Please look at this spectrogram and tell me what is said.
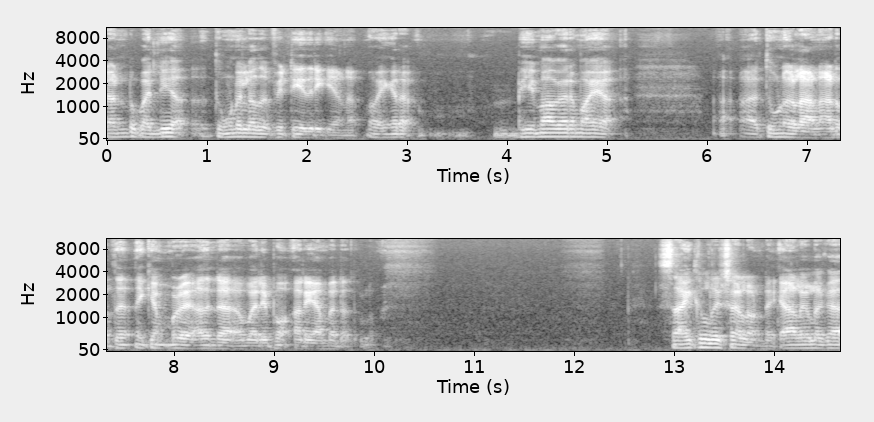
രണ്ട് വലിയ തൂണിൽ അത് ഫിറ്റ് ചെയ്തിരിക്കുകയാണ്. ഭയങ്കര ഭീമാകരമായ തൂണുകളാണ് അടുത്ത് നിൽക്കുമ്പോഴേ അതിന്റെ വലിപ്പം അറിയാൻ പറ്റത്തുള്ളൂ. സൈക്കിൾ റിക്ഷകളുണ്ട്. ആളുകളൊക്കെ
